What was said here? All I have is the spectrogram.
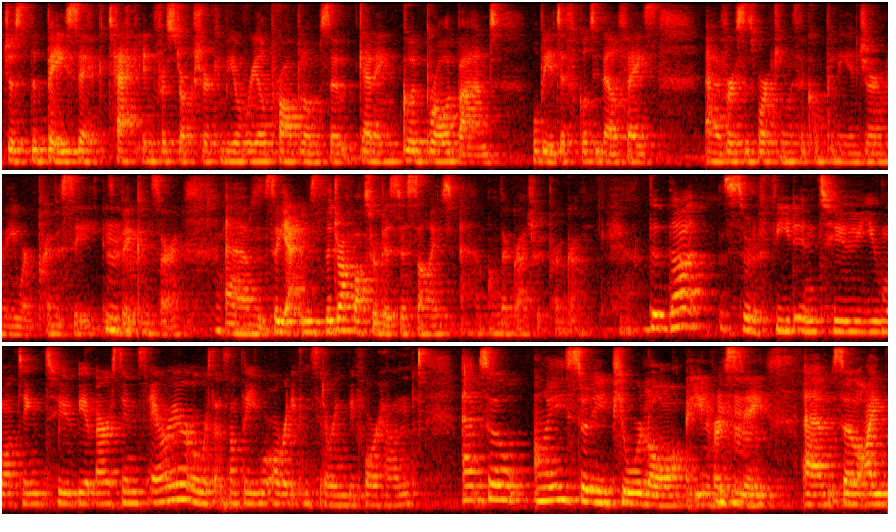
just the basic tech infrastructure can be a real problem. So getting good broadband will be a difficulty they'll face. Uh, versus working with a company in Germany where privacy is mm-hmm. a big mm-hmm. concern. Um, so yeah, it was the Dropbox for Business side um, on their graduate program. Yeah. Did that sort of feed into you wanting to be a barrister in this area, or was that something you were already considering beforehand? Um, so I studied pure law at university. Mm-hmm. Um, so I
